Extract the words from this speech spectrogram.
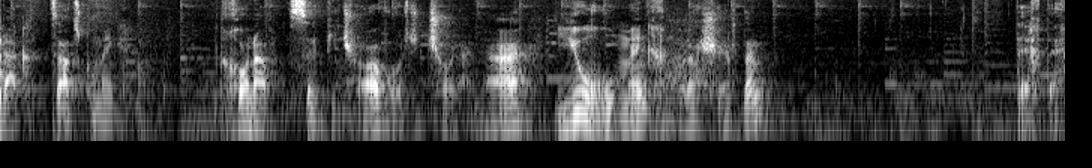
արագ ծածկում ենք խոնավ սրբիչով, որ չչորանա, յուղում ենք խմորաշերտը տեղ-տեղ։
